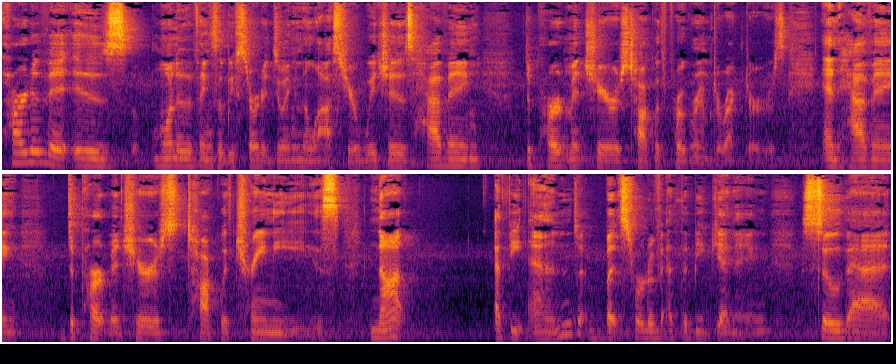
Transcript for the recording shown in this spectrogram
part of it is one of the things that we started doing in the last year, which is having department chairs talk with program directors and having department chairs talk with trainees, not at the end, but sort of at the beginning, so that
